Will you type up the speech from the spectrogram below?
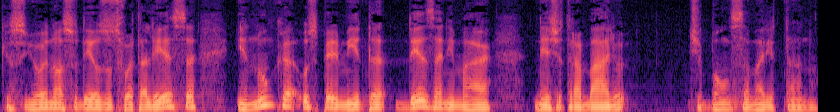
Que o Senhor nosso Deus os fortaleça e nunca os permita desanimar neste trabalho de bom samaritano.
